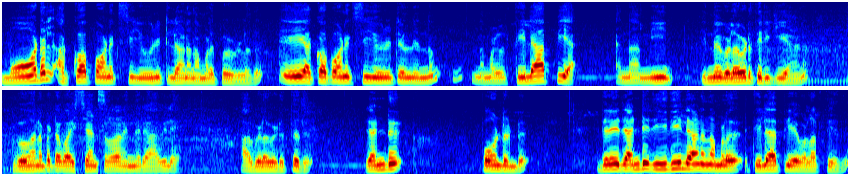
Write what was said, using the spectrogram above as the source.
മോഡൽ അക്വാപോണിക്സ് യൂണിറ്റിലാണ് നമ്മളിപ്പോൾ ഉള്ളത്. ഈ അക്വാപോണിക്സ് യൂണിറ്റിൽ നിന്നും നമ്മൾ തിലാപ്പിയ എന്ന മീൻ ഇന്ന് വിളവെടുത്തിരിക്കുകയാണ്. ബഹുമാനപ്പെട്ട വൈസ് ചാൻസലറാണ് ഇന്ന് രാവിലെ ആ വിളവെടുത്തത്. രണ്ട് പോണ്ടുണ്ട് ഇതിൽ രണ്ട് രീതിയിലാണ് നമ്മൾ തിലാപ്പിയെ വളർത്തിയത്.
